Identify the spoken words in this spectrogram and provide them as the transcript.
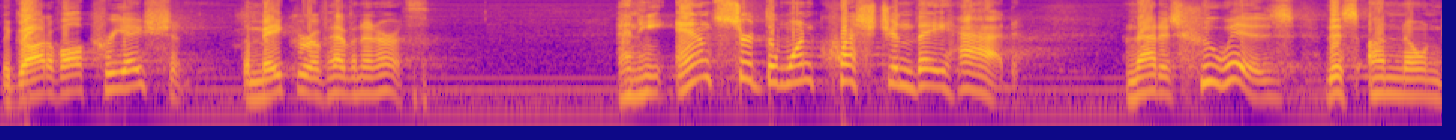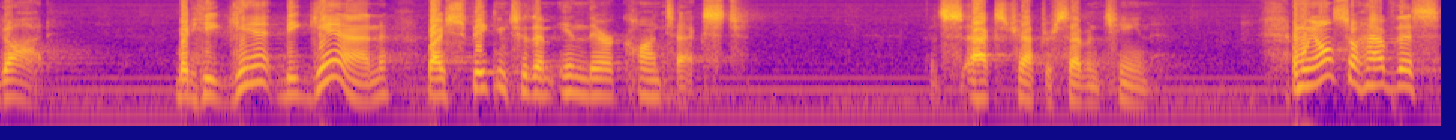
the God of all creation, the maker of heaven and earth. And he answered the one question they had and that is, who is this unknown God? But he began by speaking to them in their context. It's Acts chapter 17. And we also have this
